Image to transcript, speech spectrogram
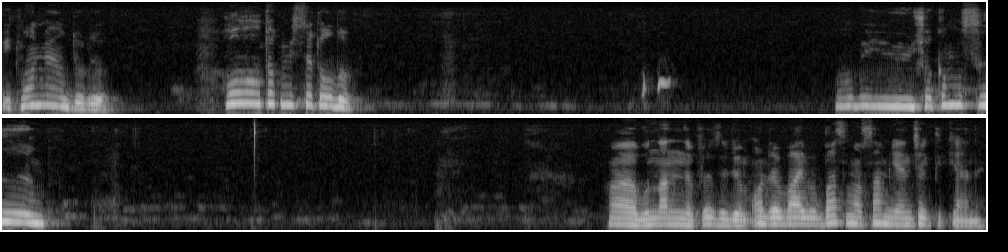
Hitmonlee öldürdü. Ha tak mislet oldu. Abi şaka mısın? Ha bundan nefret ediyorum. O revive'ı basmasam yenecektik yani.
